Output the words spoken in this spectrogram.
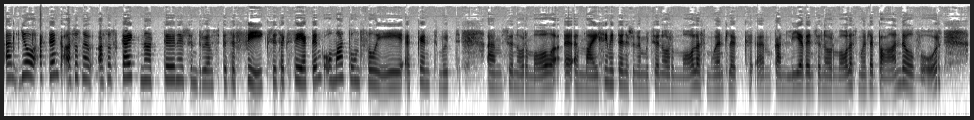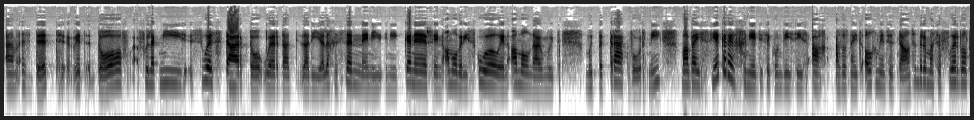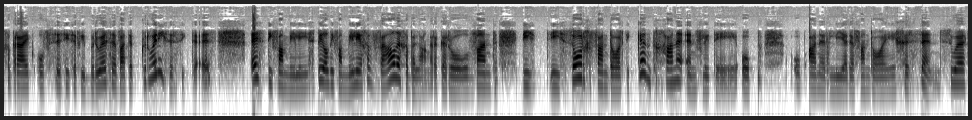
Ehm um, ja, ek dink as ons nou as ons kyk na Turner syndroom spesifiek, soos ek sê, ek dink omdat ons wil hê 'n kind moet ehm um, so normaal 'n meisie met Turner syndroom moet so normaal as moontlik ehm um, kan lewe en so normaal as moontlik behandel word, ehm um, is dit weet daar voel ek nie so sterk daaroor dat dat die hele gesin en die en die kinders en almal by die skool en almal nou moet moet betrek word nie, maar by sekere genetiese kondisies, ag as ons nou iets algemeen soos Down syndroom as 'n voorbeeld gebruik of sissiese fibrose wat 'n kroniese siekte is, is die familie speel die familie 'n geweldige belangrike rol want die die sorg van daardie kind gaan 'n invloed hê op op ander lede van daai gesin. So, ehm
